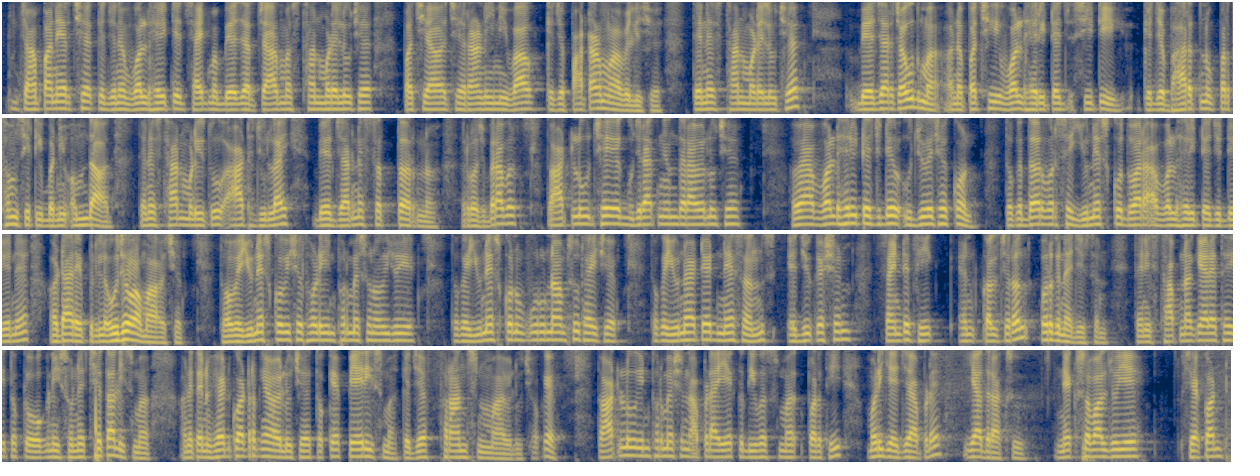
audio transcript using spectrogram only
ચાંપાનેર છે કે જેને વર્લ્ડ હેરિટેજ સાઇટમાં બે હજાર ચારમાં સ્થાન મળેલું છે. પછી આવે છે રાણીની વાવ કે જે પાટણમાં આવેલી છે, તેને સ્થાન મળેલું છે. બે હજાર ચૌદમાં અને પછી વર્લ્ડ હેરિટેજ સિટી કે જે ભારતનું પ્રથમ સિટી બન્યું અમદાવાદ, તેને સ્થાન મળ્યું હતું આઠ જુલાઈ બે હજાર ને સત્તરના રોજ, બરાબર? તો આટલું છે એ ગુજરાતની અંદર આવેલું છે. હવે આ વર્લ્ડ હેરિટેજ ડે ઉજવે છે કોણ? તો કે દર વર્ષે યુનેસ્કો દ્વારા આ વર્લ્ડ હેરિટેજ ડેને અઢાર એપ્રિલે ઉજવવામાં આવે છે. તો હવે યુનેસ્કો વિશે થોડી ઇન્ફોર્મેશન હોવી જોઈએ. તો કે યુનેસ્કોનું પૂરું નામ શું થાય છે? તો કે United Nations Education, Scientific and Cultural Organization. તેની સ્થાપના ક્યારે થઈ? તો કે ઓગણીસો ને છેતાલીસમાં. અને તેનું હેડક્વાર્ટર ક્યાં આવેલું છે? તો કે પેરિસમાં, કે જે ફ્રાન્સમાં આવેલું છે, ઓકે? તો આટલું ઇન્ફોર્મેશન આપણે એક દિવસમાં પરથી મળી જાય, જે આપણે યાદ રાખશું. નેક્સ્ટ સવાલ જોઈએ. સેકન્ડ.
